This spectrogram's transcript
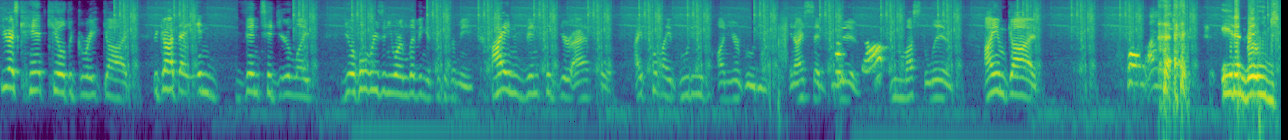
You guys can't kill the great God. The God that invented your life. The whole reason you are living is because of me. I invented your asshole. I put my booty on your booty. And I said, live. Stop. You must live. I am God. Well, I'm Aiden raged.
